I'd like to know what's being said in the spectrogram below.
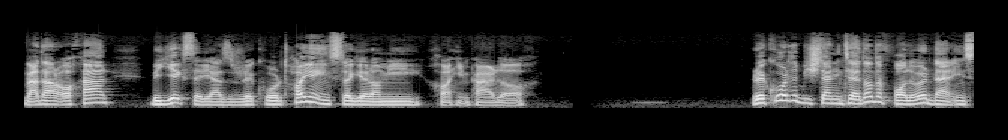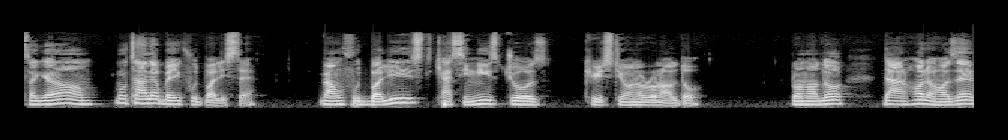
و در آخر به یک سری از رکوردهای اینستاگرامی خواهیم پرداخت. رکورد بیشترین تعداد فالوور در اینستاگرام متعلق به یک فوتبالیسته و اون فوتبالیست کسی نیست جز کریستیانو رونالدو. رونالدو در حال حاضر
